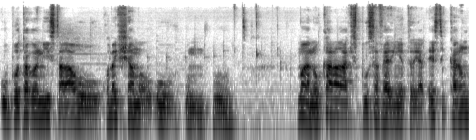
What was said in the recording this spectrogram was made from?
o protagonista lá, o. Como é que chama? O. o, o- mano, o cara lá que expulsa a velhinha, tá ligado? Esse cara é um,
